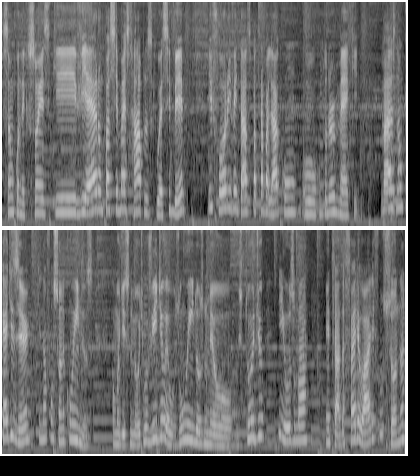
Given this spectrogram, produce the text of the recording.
são conexões que vieram para ser mais rápidas que o USB e foram inventadas para trabalhar com o computador Mac. Mas não quer dizer que não funcione com Windows. Como eu disse no meu último vídeo, eu uso um Windows no meu estúdio e uso uma entrada FireWire e funciona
